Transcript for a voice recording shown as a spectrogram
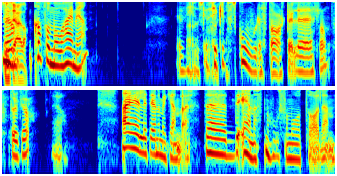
syns jeg, da. Hvorfor må hun hjem igjen? Jeg vet Ja, det ikke. Sikkert skolestart eller et eller annet. Tror du ikke det? Ja. Nei, jeg er litt enig med Ken der. Det, det er nesten hun som må ta den.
